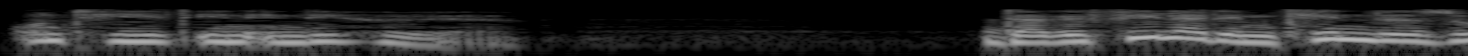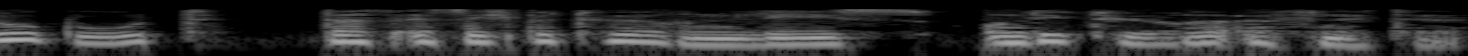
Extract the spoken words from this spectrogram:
und hielt ihn in die Höhe. Da gefiel er dem Kinde so gut, dass es sich betören ließ und die Türe öffnete.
